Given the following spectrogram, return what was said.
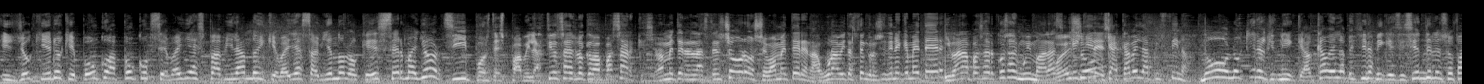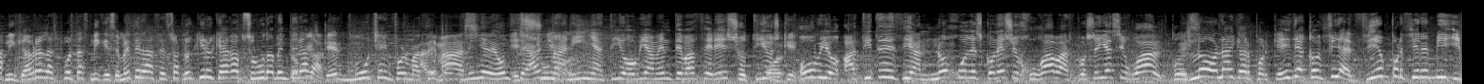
y yo quiero que poco a poco se vaya espabilando y que vaya sabiendo lo que es ser mayor. Sí, pues de espabilación, ¿sabes lo que va a pasar? Que se va a meter en el ascensor o se va a meter en alguna habitación que no se tiene que meter y van a pasar cosas muy malas. ¿O ¿Qué eso? quieres? Que acabe en la piscina. No, no quiero que, ni que acabe en la piscina, ni que se siente en el sofá, ni que abra las puertas, ni que se mete en el ascensor. No quiero que haga absolutamente nada. Es que es mucha información para Además, una niña de 11 es años. una niña, tío. Obviamente va a hacer eso, tío. Es que, obvio, a ti te decían, no juegues con eso y jugabas. Pues ella es igual. Pues no, Nagar, porque ella confía al 100% en mí y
